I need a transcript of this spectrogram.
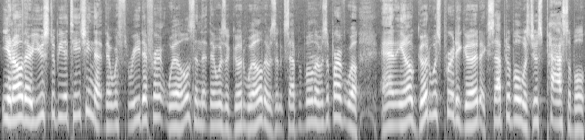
you know, there used to be a teaching that there were three different wills and that there was a good will, there was an acceptable, there was a perfect will. And, you know, good was pretty good, acceptable was just passable,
